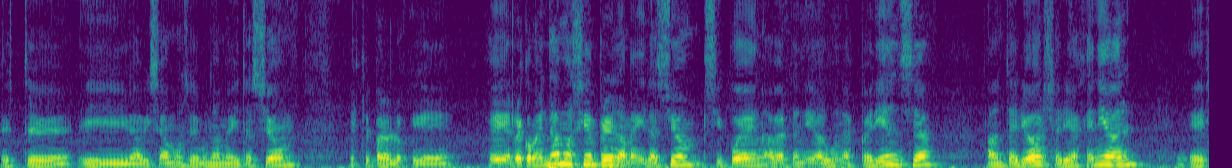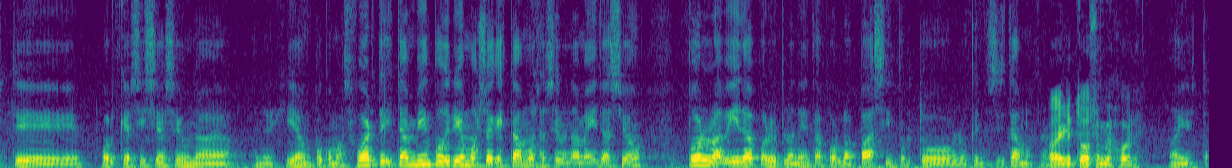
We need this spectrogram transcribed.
este, y avisamos de una meditación este, para los que eh, recomendamos siempre en la meditación, si pueden haber tenido alguna experiencia, anterior sería genial, este, porque así se hace una energía un poco más fuerte y también podríamos, ya que estamos, hacer una meditación por la vida, por el planeta, por la paz y por todo lo que necesitamos. Para que todo se mejore. Ahí está.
